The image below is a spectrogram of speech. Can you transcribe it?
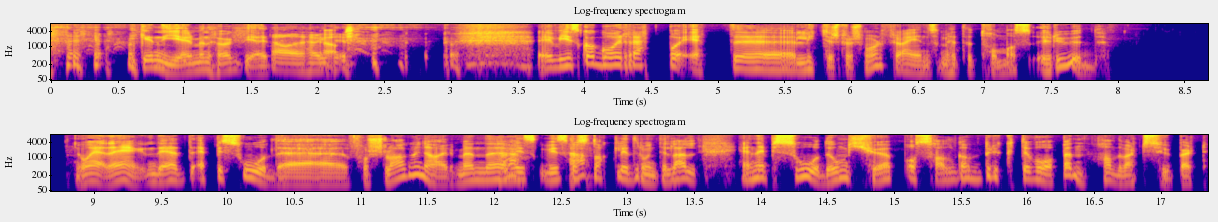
ikke nier, men høg tier. Ja, det er høg Ja. tier. Eh, Vi skal gå rett på et uh, lytterspørsmål fra en som heter Thomas Ruud. Nå er det, det er et episodeforslag han har, men uh, vi, vi skal ja. snakke litt rundt det likevel. En episode om kjøp og salg av brukte våpen hadde vært supert.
